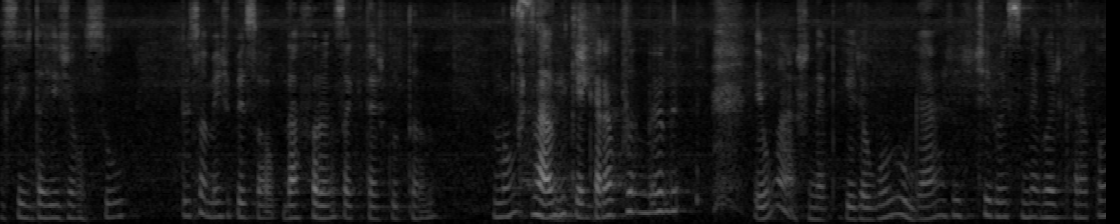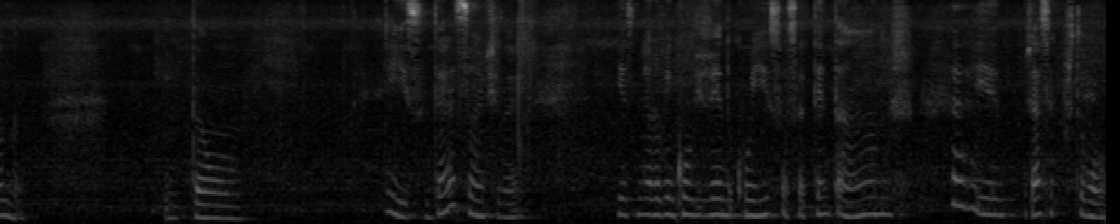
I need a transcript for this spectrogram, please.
Vocês da região sul, principalmente o pessoal da França que está escutando, não sabe o que é carapanã, né? Eu acho, né? Porque de algum lugar a gente tirou esse negócio de carapanã. Então, é isso, interessante, né? E a senhora vem convivendo com isso há 70 anos e já se acostumou.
